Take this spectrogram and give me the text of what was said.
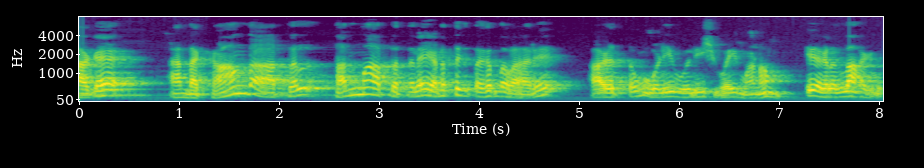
ஆக அந்த காந்த ஆற்றல் தன்மாற்றத்தில் இடத்துக்கு தகுந்தவாறு அழுத்தம் ஒளி ஒலி சுவை மனம் இவைகளெல்லாம் ஆகுது.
